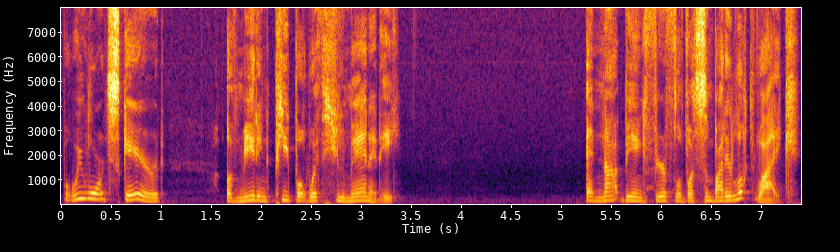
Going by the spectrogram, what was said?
But we weren't scared of meeting people with humanity and not being fearful of what somebody looked like.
